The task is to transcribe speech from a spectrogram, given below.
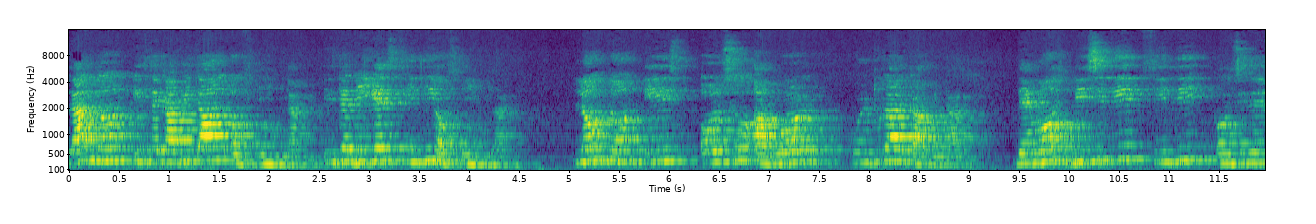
London is the capital of England. It's the biggest city of England. London is also a world cultural capital, the most visited city consider,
